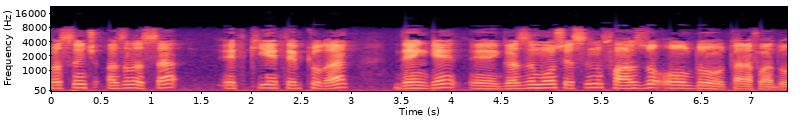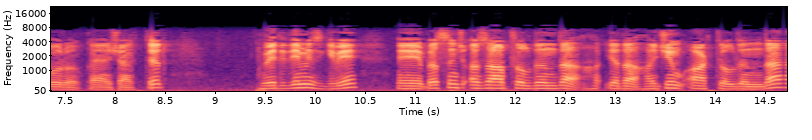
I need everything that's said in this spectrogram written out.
basınç azalırsa etkiye tepki olarak denge e, gazın mol sayısının fazla olduğu tarafa doğru kayacaktır. Ve dediğimiz gibi e, basınç azaltıldığında ya da hacim arttırıldığında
